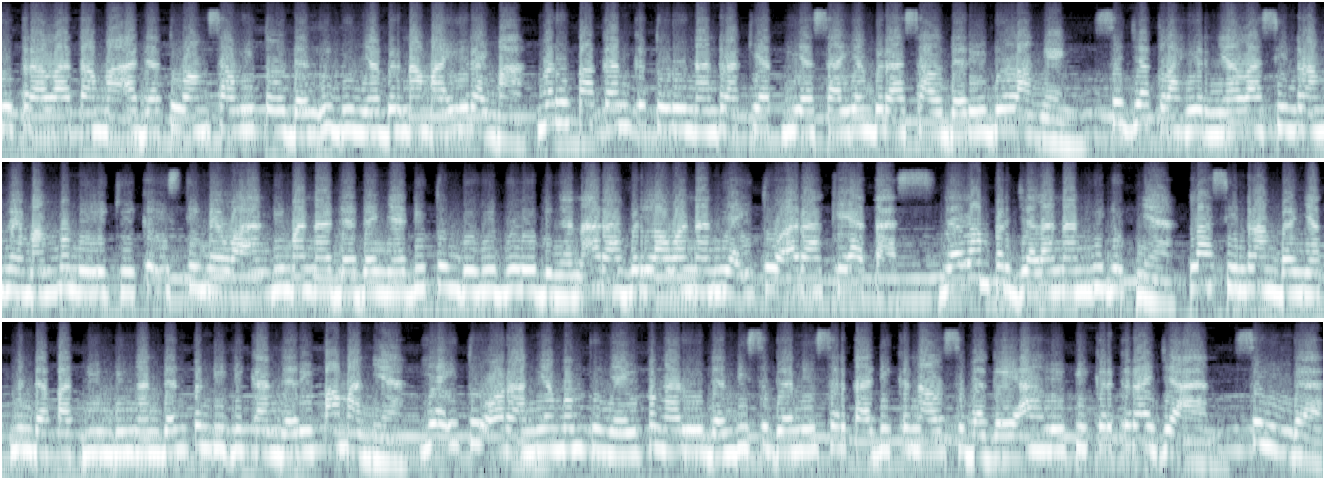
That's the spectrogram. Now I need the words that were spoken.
putra Latama Ada Tuang Sawito dan ibunya bernama Iraima, merupakan keturunan rakyat biasa yang berasal dari Dolangeng. Sejak lahirnya Lasinrang memang memiliki keistimewaan di mana dadanya ditumbuhi bulu dengan arah berlawanan yaitu arah ke atas. Dalam perjalanan hidupnya, Lasinrang banyak mendapat bimbingan dan pendidikan dari pamannya, yaitu orang yang mempunyai pengaruh dan disegani serta dikenal sebagai ahli pikir kerajaan, sehingga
